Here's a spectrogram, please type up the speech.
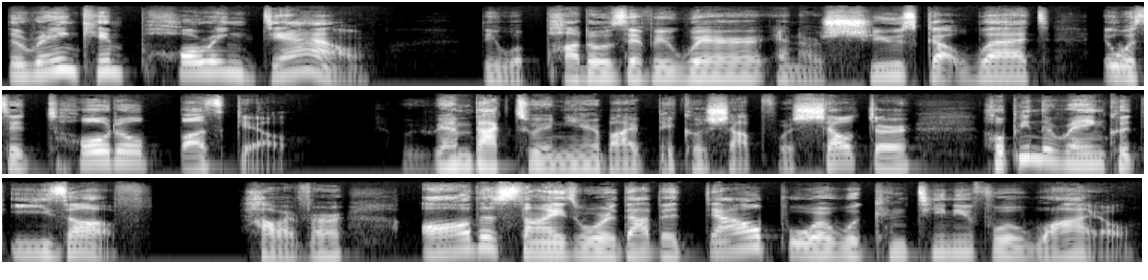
the rain came pouring down. There were puddles everywhere and our shoes got wet. It was a total buzzkill. We ran back to a nearby pickle shop for shelter, hoping the rain could ease off. However, all the signs were that the downpour would continue for a while.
